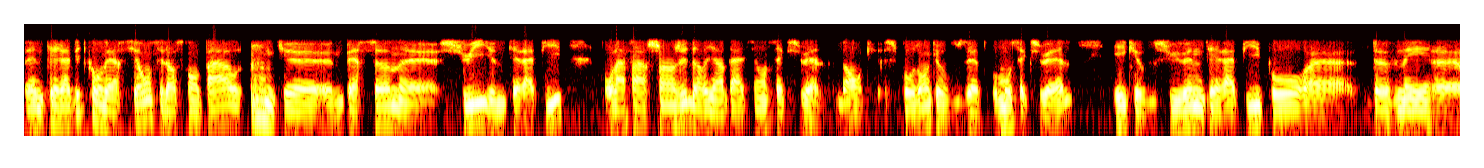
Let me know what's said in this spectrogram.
Ben, une thérapie de conversion, c'est lorsqu'on parle qu'une personne euh, suit une thérapie pour la faire changer d'orientation sexuelle. Donc, supposons que vous êtes homosexuel et que vous suivez une thérapie pour euh, devenir euh,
